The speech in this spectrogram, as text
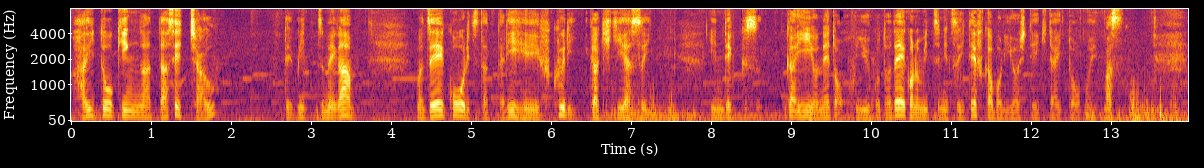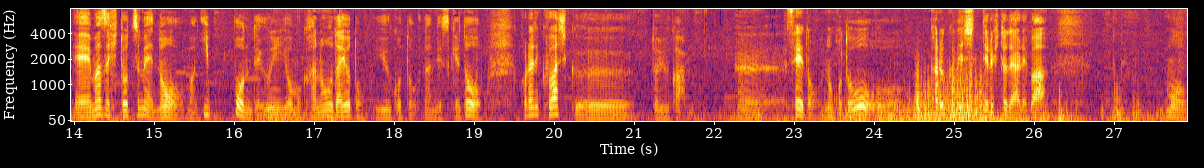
配当金が出せちゃうで3つ目が、まあ、税効率だったり福利が効きやすいインデックスがいいよねということでこの3つについて深掘りをしていきたいと思います、えー、まず1つ目の、まあ、1本で運用も可能だよということなんですけどこれに詳しくというか制度のことを軽くね知ってる人であればもう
